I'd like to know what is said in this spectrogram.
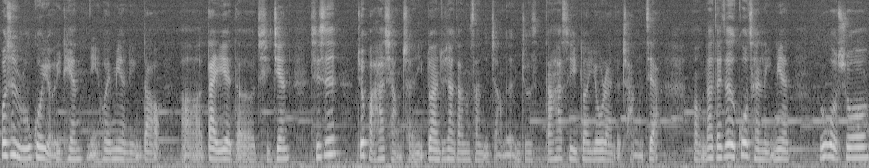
或是如果有一天你会面临到。呃，待业的期间，其实就把它想成一段，就像刚刚上次讲的，你就是当它是一段悠然的长假。嗯，那在这个过程里面，如果说，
